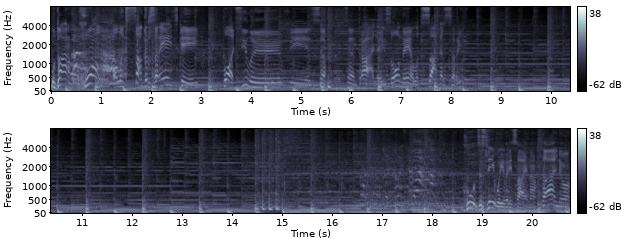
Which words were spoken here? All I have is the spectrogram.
Удар, гол! Олександр Зарецький поцілив із центральної зони. Олександр Зарицький. Гудз з лівої вирізає на дальню.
